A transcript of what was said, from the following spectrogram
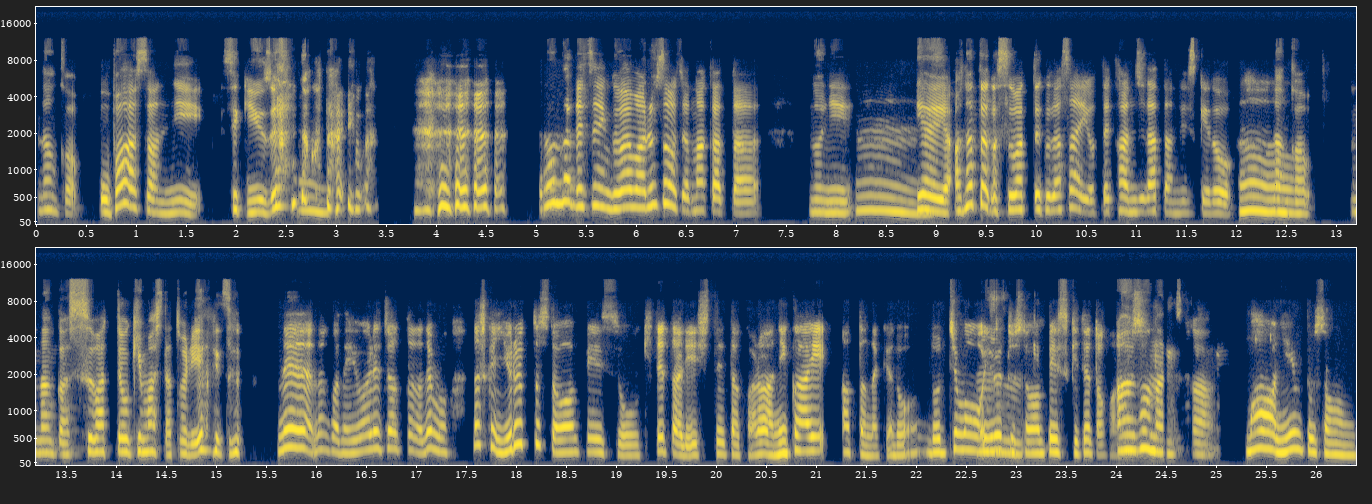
なんか、おばあさんに席譲られたことあります。そんな別に具合悪そうじゃなかったのに、うん。いやいや、あなたが座ってくださいよって感じだったんですけど、うんうんなんか、なんか座っておきました、とりあえず。ねなんかね、言われちゃったら、でも、確かにゆるっとしたワンピースを着てたりしてたから、2回あったんだけど、どっちもゆるっとしたワンピース着てたから、あ、そうなんですか。まあ、妊婦さん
